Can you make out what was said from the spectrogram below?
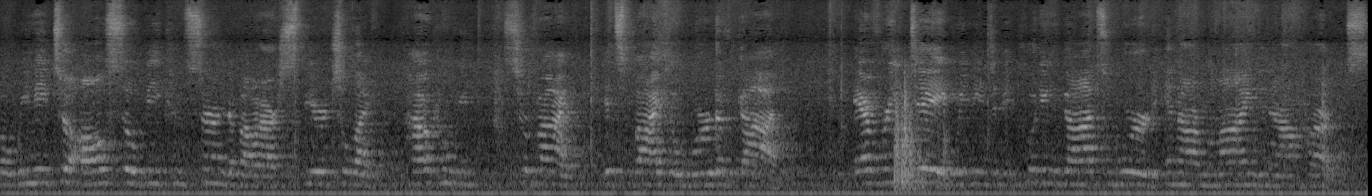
But we need to also be concerned about our spiritual life. How can we survive? It's by the word of God. Every day we need to be putting God's word in our mind and in our hearts.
